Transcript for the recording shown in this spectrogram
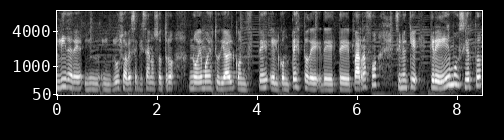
líderes, incluso a veces quizá nosotros no hemos estudiado el, el contexto de, este párrafo, sino que creemos, ¿cierto?,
